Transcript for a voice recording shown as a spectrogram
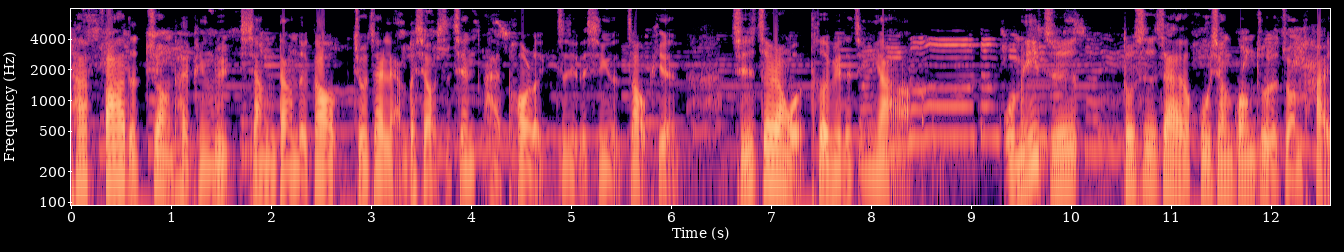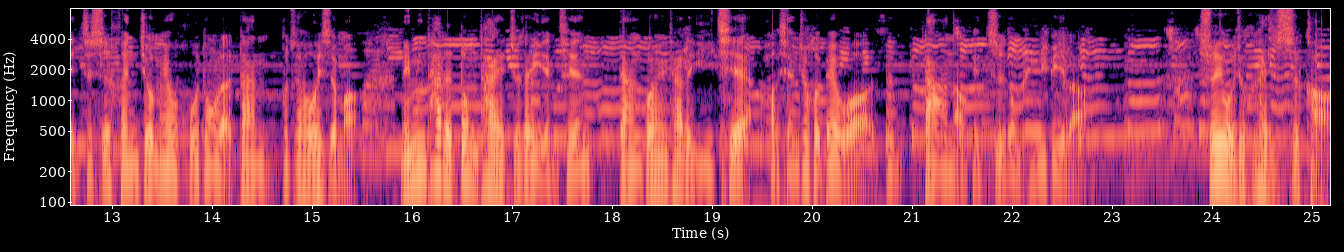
他发的状态频率相当的高，就在两个小时前还抛了自己的新的照片。其实这让我特别的惊讶啊！我们一直都是在互相关注的状态，只是很久没有互动了。但不知道为什么，明明他的动态就在眼前，但关于他的一切好像就会被我的大脑给自动屏蔽了。所以我就会开始思考，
